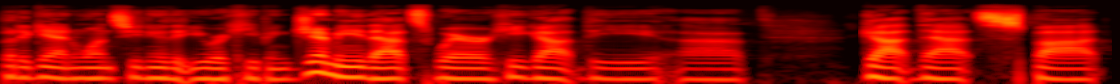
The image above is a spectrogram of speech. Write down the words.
But again, once you knew that you were keeping Jimmy, that's where he got the uh, got that spot.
